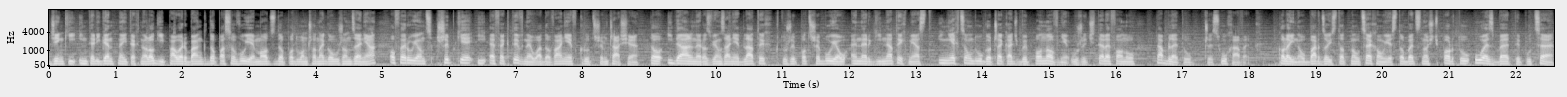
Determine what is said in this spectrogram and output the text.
Dzięki inteligentnej technologii Powerbank dopasowuje moc do podłączonego urządzenia, oferując szybkie i efektywne ładowanie w krótszym czasie. To idealne rozwiązanie dla tych, którzy potrzebują energii natychmiast i nie chcą długo czekać, by ponownie użyć telefonu, tabletu czy słuchawek. Kolejną bardzo istotną cechą jest obecność portu USB typu C,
